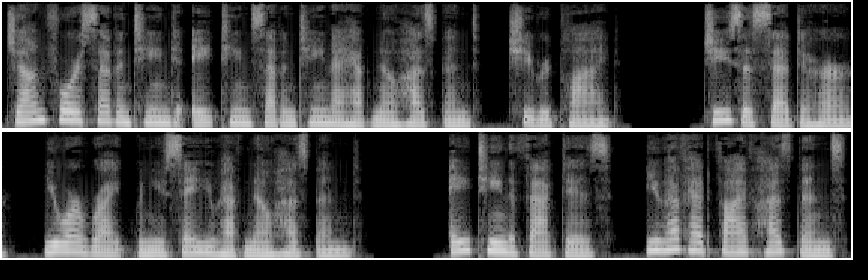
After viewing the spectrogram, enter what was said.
John 4 17 to 17 I have no husband, she replied. Jesus said to her, You are right when you say you have no husband. 18 The fact is, you have had five husbands,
